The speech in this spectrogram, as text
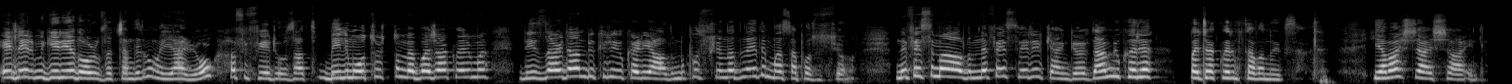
ellerimi geriye doğru uzatacağım dedim ama yer yok. Hafif yeri uzattım. Belimi oturttum ve bacaklarımı dizlerden bükülü yukarıya aldım. Bu pozisyonun adı neydi? Masa pozisyonu. Nefesimi aldım. Nefes verirken gövdem yukarı, bacaklarım tavana yükseldi. Yavaşça aşağı indim.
